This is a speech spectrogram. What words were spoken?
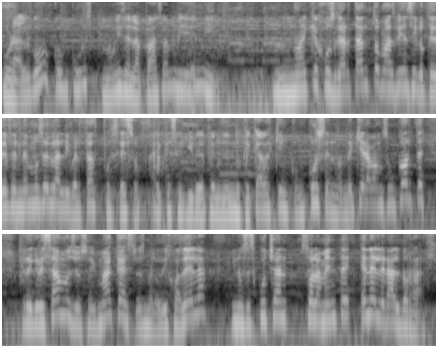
por algo concurso, ¿no? Y se la pasan bien y no hay que juzgar tanto, más bien si lo que defendemos es la libertad, pues eso, hay que seguir defendiendo que cada quien concurse en donde quiera. Vamos un corte, regresamos, yo soy Maca, esto es Me lo dijo Adela y nos escuchan solamente en el Heraldo Radio.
